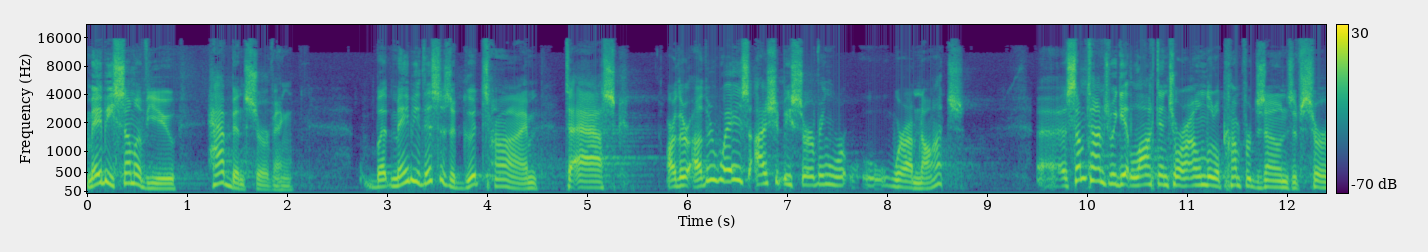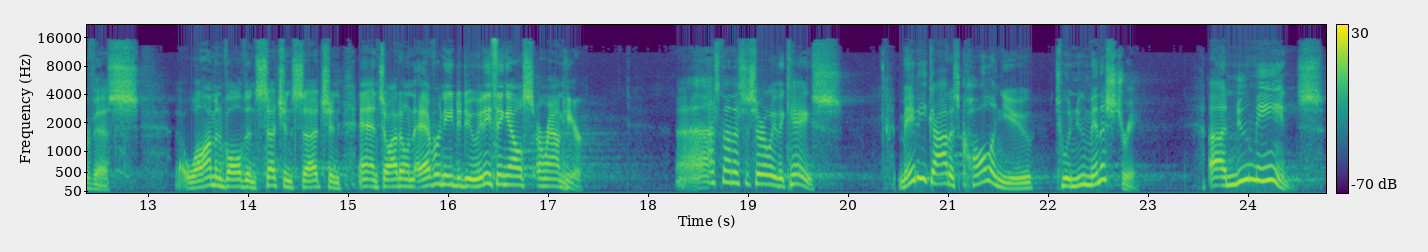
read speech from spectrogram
Maybe some of you have been serving, but maybe this is a good time to ask are there other ways I should be serving where, where I'm not? Uh, sometimes we get locked into our own little comfort zones of service well, I'm involved in such and such, and, and so I don't ever need to do anything else around here. Uh, that's not necessarily the case. Maybe God is calling you to a new ministry, a new means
